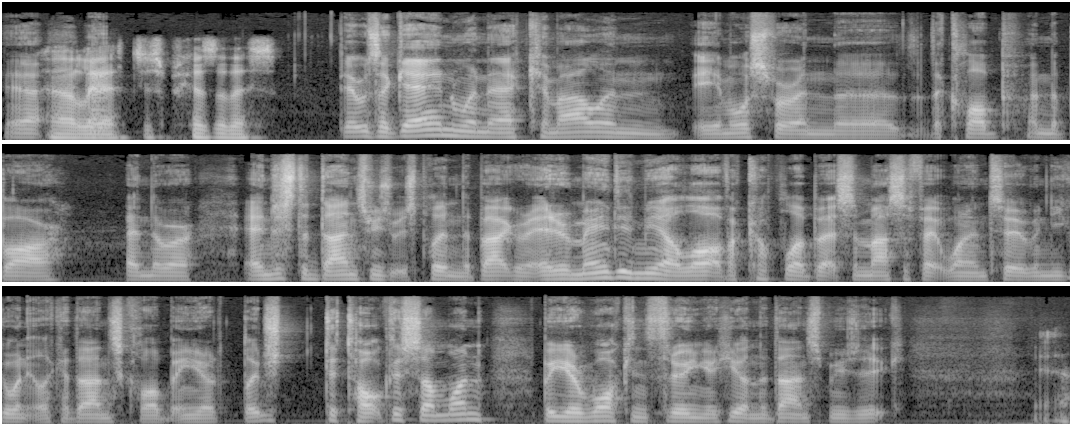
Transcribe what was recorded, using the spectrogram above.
Yeah. earlier Uh, just because of this. It was again when uh, Kamal and Amos were in the the club in the bar, and they were and just the dance music was playing in the background. It reminded me a lot of a couple of bits in Mass Effect One and Two when you go into like a dance club and you're like just to talk to someone, but you're walking through and you're hearing the dance music. Yeah.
